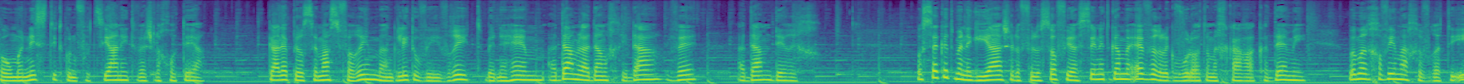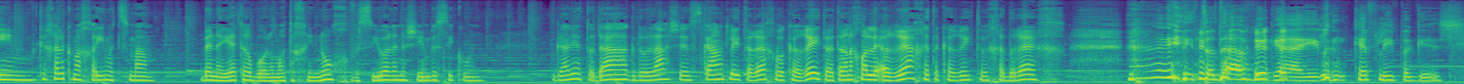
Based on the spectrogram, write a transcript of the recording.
ההומניסטית קונפוציאנית והשלכותיה. גליה פרסמה ספרים באנגלית ובעברית, ביניהם אדם לאדם חידה ואדם דרך. עוסקת בנגיעה של הפילוסופיה הסינית גם מעבר לגבולות המחקר האקדמי, במרחבים החברתיים, כחלק מהחיים עצמם, בין היתר בעולמות החינוך וסיוע לנשים בסיכון. גליה, תודה גדולה שהסכמת להתארח בכרית, או יותר נכון לארח את הכרית בחדרך. היי, תודה אביגיל, כיף להיפגש.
